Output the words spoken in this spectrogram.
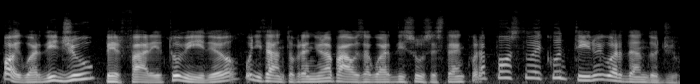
Poi guardi giù per fare il tuo video, ogni tanto prendi una pausa, guardi su se stai ancora a posto e continui guardando giù.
